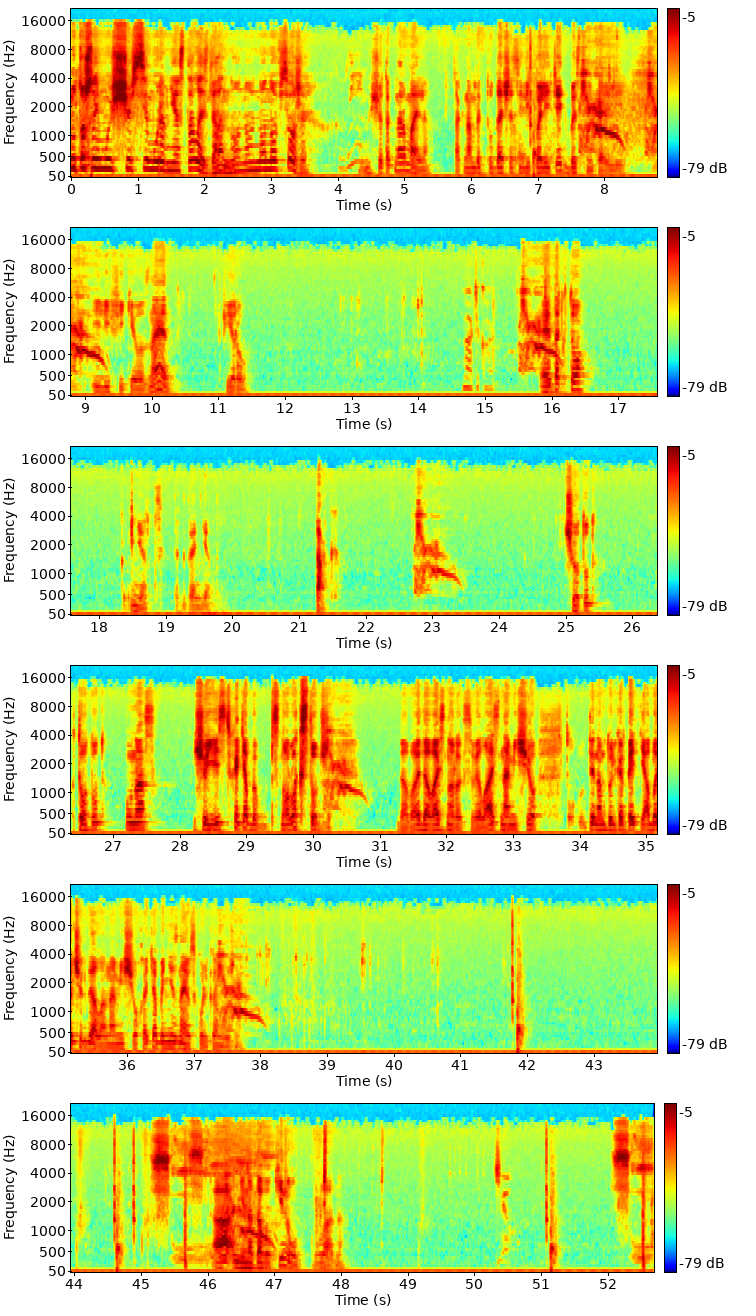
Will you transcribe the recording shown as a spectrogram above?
Ну, то, что ему еще 7 уровней осталось, да, но, но, но, но все же. Еще так нормально. Так, нам бы туда сейчас или полететь быстренько, или... Или фиг его знает. Фиру. Magikarp. Это кто? Нет, тогда нет. Так. Чё тут? Кто тут у нас? Еще есть хотя бы Снорлакс тот же. Давай, давай, Сноракс, велась. Нам еще... Ты нам только пять яблочек дала, нам еще хотя бы не знаю сколько нужно. А, не на того кинул? Ну ладно.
